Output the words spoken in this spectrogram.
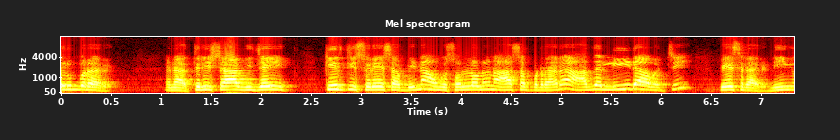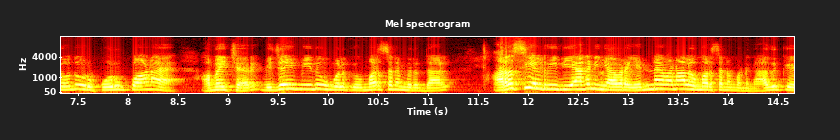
விரும்புகிறாரு என்ன த்ரிஷா விஜய் கீர்த்தி சுரேஷ் அப்படின்னு அவங்க சொல்லணும்னு ஆசைப்படுறாரு. அதை லீடாக வச்சு பேசுகிறாரு நீங்கள் வந்து ஒரு பொறுப்பான அமைச்சர். விஜய் மீது உங்களுக்கு விமர்சனம் இருந்தால் அரசியல் ரீதியாக நீங்கள் அவரை என்ன வேணாலும் விமர்சனம் பண்ணுங்கள் அதுக்கு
